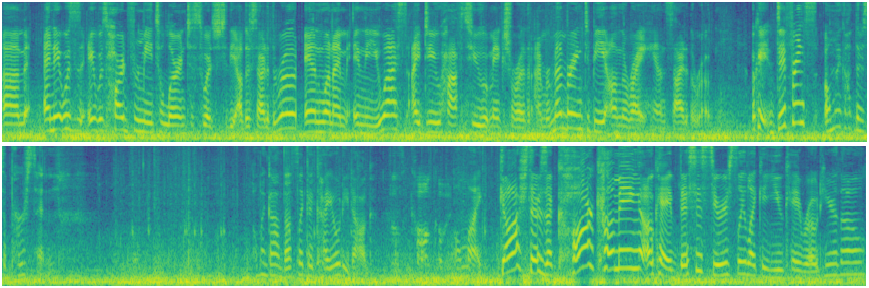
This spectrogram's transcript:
Um, and it was it was hard for me to learn to switch to the other side of the road. And when I'm in the US, I do have to make sure that I'm remembering to be on the right hand side of the road. Okay, difference. Oh my God, there's a person. Oh my God, that's like a coyote dog. There's a car coming. Oh my gosh, there's a car coming. Okay, this is seriously like a UK road here though,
